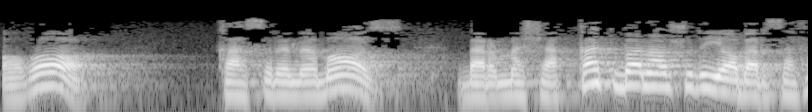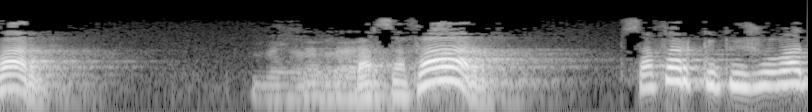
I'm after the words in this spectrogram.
آقا قصر نماز بر مشقت بنا شده یا بر سفر؟ بر سفر. سفر که پیش اومد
